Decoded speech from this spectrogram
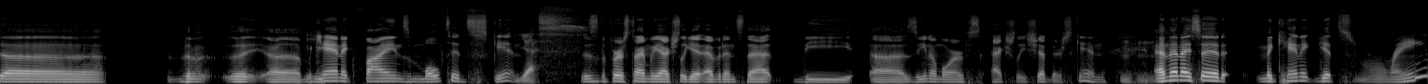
uh, the the uh, He- mechanic finds molted skin. Yes. This is the first time we actually get evidence that the uh, xenomorphs actually shed their skin. Mhm. And then I said, mechanic gets rain.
